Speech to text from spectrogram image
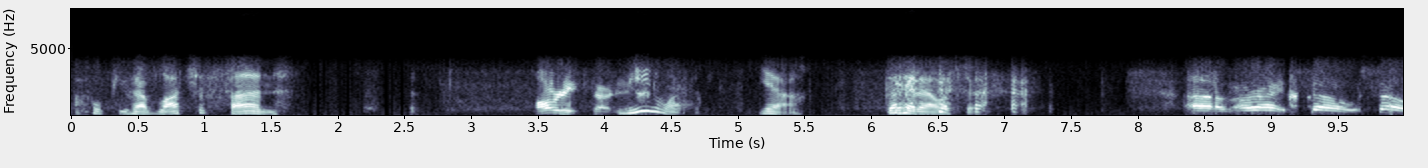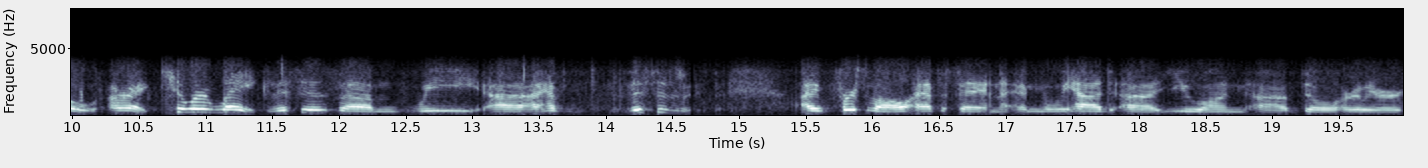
I hope you have lots of fun. Already started. Meanwhile, yeah. Go ahead, Alistair. um, all right, so so all right, Killer Lake. This is um, we. Uh, I have. This is. I first of all, I have to say, and, and when we had uh, you on uh, Bill earlier,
